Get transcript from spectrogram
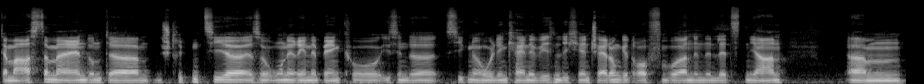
der Mastermind und der Strippenzieher. Also ohne René Benko ist in der Signa Holding keine wesentliche Entscheidung getroffen worden in den letzten Jahren. Ähm,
